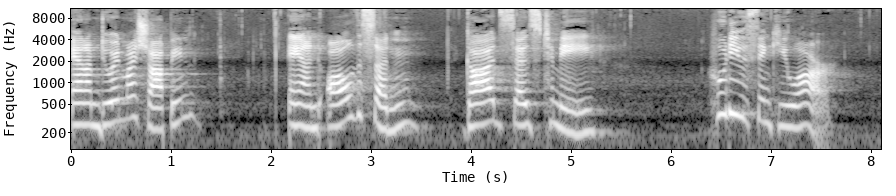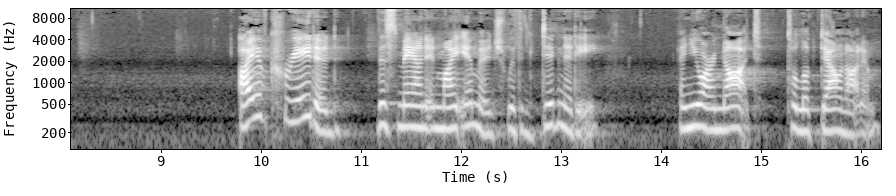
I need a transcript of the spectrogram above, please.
And I'm doing my shopping, and all of a sudden, God says to me, Who do you think you are? I have created this man in my image with dignity, and you are not to look down on him.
